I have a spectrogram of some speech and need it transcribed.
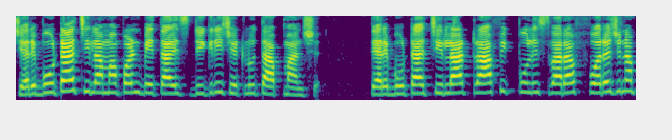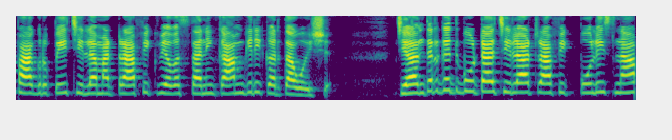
જ્યારે બોટાદ જિલ્લામાં પણ બેતાલીસ ડિગ્રી જેટલું તાપમાન છે. ત્યારે બોટાદ જિલ્લા ટ્રાફિક પોલીસ દ્વારા ફરજના ભાગરૂપે જિલ્લામાં ટ્રાફિક વ્યવસ્થાની કામગીરી કરતા હોય છે. જે અંતર્ગત બોટાદ જિલ્લા ટ્રાફિક પોલીસના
